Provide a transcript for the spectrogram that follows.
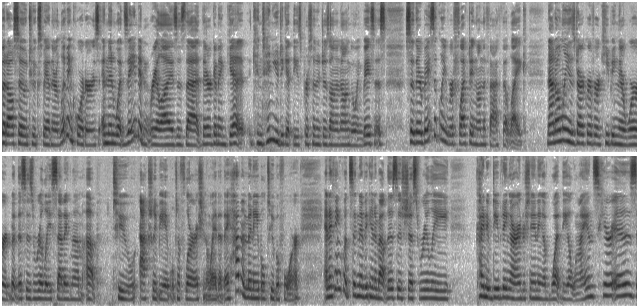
but also to expand their living quarters. And then what Zane didn't realize is that they're going to get continue to get these percentages on an ongoing basis. So they're basically reflecting on the fact that like not only is Dark River keeping their word, but this is really setting them up to actually be able to flourish in a way that they haven't been able to before. And I think what's significant about this is just really kind of deepening our understanding of what the alliance here is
